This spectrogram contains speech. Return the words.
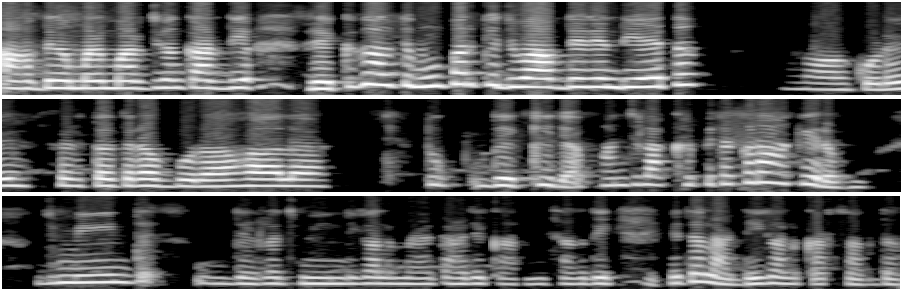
ਆਪਦੀਆਂ ਮਨ ਮਰਜ਼ੀਆਂ ਕਰਦੀ ਆ। ਹਰ ਇੱਕ ਗੱਲ ਤੇ ਮੂੰਹ ਭਰ ਕੇ ਜਵਾਬ ਦੇ ਦਿੰਦੀ ਆ ਇਹ ਤਾਂ। ਨਾ ਕੁੜੇ ਫਿਰ ਤਾਂ ਤੇਰਾ ਬੁਰਾ ਹਾਲ ਹੈ ਤੂੰ ਦੇਖੀ ਜਾ 5 ਲੱਖ ਰੁਪਏ ਤਾਂ ਕਢਾ ਕੇ ਰਹੂ। ਜ਼ਮੀਨ ਤੇ ਦੇਖ ਲੈ ਜ਼ਮੀਨ ਦੀ ਗੱਲ ਮੈਂ ਤਾਂ ਹਜੇ ਕਰ ਨਹੀਂ ਸਕਦੀ। ਇਹ ਤਾਂ ਲਾਡੀ ਗੱਲ ਕਰ ਸਕਦਾ।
